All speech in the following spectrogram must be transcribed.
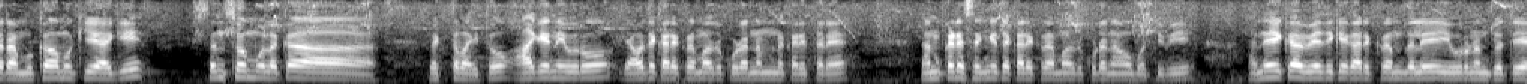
ಥರ ಮುಖಾಮುಖಿಯಾಗಿ ಸಂಸೋ ಮೂಲಕ ವ್ಯಕ್ತವಾಯಿತು. ಹಾಗೆಯೇ ಇವರು ಯಾವುದೇ ಕಾರ್ಯಕ್ರಮ ಆದರೂ ಕೂಡ ನಮ್ಮನ್ನು ಕರೀತಾರೆ. ನಮ್ಮ ಕಡೆ ಸಂಗೀತ ಕಾರ್ಯಕ್ರಮ ಆದರೂ ಕೂಡ ನಾವು ಬರ್ತೀವಿ. ಅನೇಕ ವೇದಿಕೆ ಕಾರ್ಯಕ್ರಮದಲ್ಲಿ ಇವರು ನಮ್ಮ ಜೊತೆ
